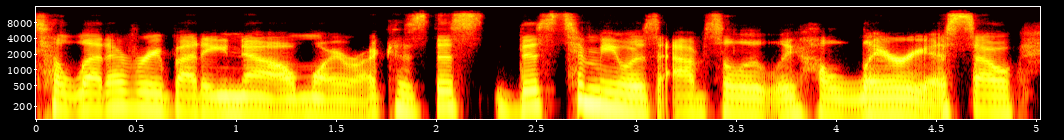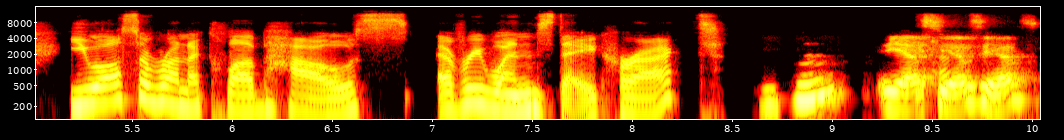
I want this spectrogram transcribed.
to let everybody know moira because this this to me was absolutely hilarious. So you also run a clubhouse every wednesday correct mm-hmm. yes yes yes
